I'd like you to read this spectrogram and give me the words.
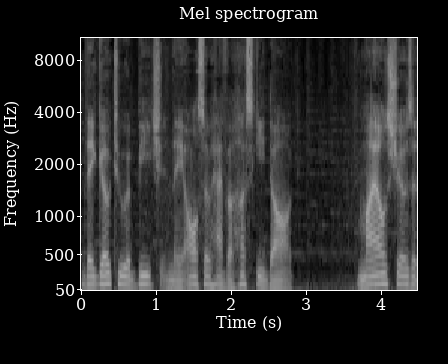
they go to a beach and they also have a husky dog. Miles shows a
